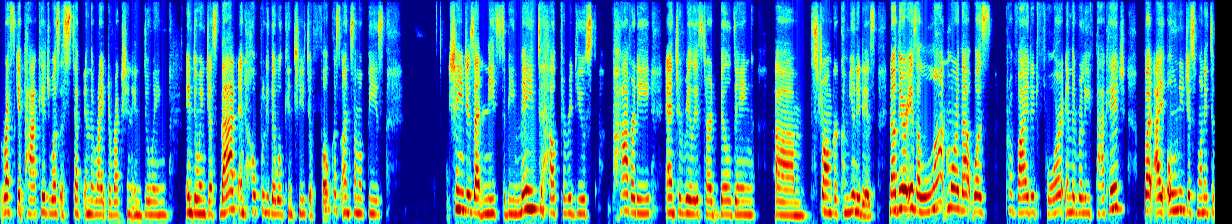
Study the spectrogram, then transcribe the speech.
rescue package was a step in the right direction in doing in doing just that. And hopefully they will continue to focus on some of these changes that needs to be made to help to reduce poverty and to really start building um, stronger communities. Now, there is a lot more that was provided for in the relief package, but I only just wanted to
